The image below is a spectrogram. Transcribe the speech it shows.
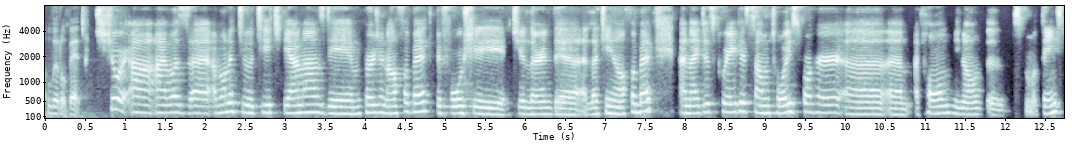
a little bit? Sure. Uh, I was uh, I wanted to teach Diana the Persian alphabet before she she learned the Latin alphabet, and I just created some toys for her uh, um, at home. You know, the small things,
